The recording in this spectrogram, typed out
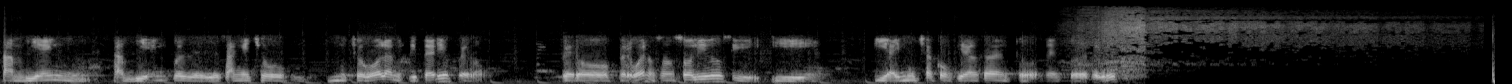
también también pues les han hecho mucho gol a mi criterio pero pero pero bueno son sólidos y, y, y hay mucha confianza dentro dentro de ese grupo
